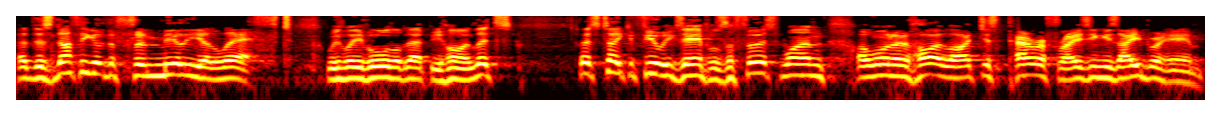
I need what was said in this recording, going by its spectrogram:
uh, there's nothing of the familiar left. We leave all of that behind. Let's Let's take a few examples. The first one I want to highlight, just paraphrasing, is Abraham.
